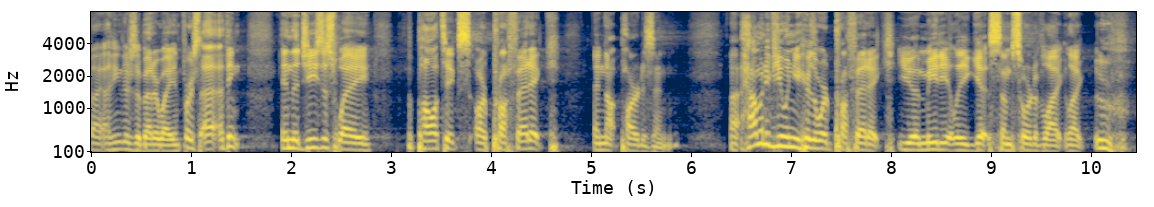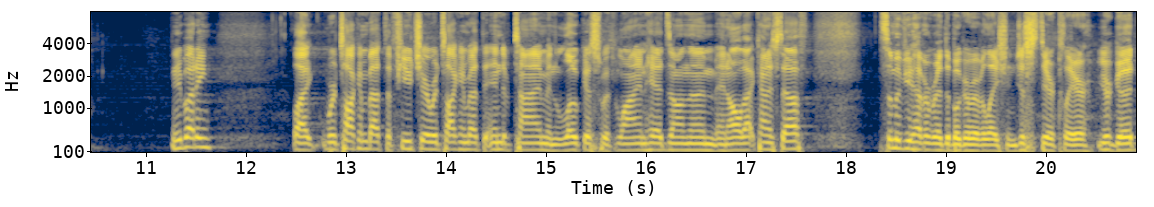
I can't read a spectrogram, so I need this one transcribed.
I think there's a better way. And first, I think in the Jesus way, politics are prophetic and not partisan. Uh, how many of you, when you hear the word prophetic, you immediately get some sort of like, like, ooh? Anybody? Like, we're talking about the future, we're talking about the end of time and locusts with lion heads on them and all that kind of stuff. Some of you haven't read the book of Revelation. Just steer clear. You're good.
